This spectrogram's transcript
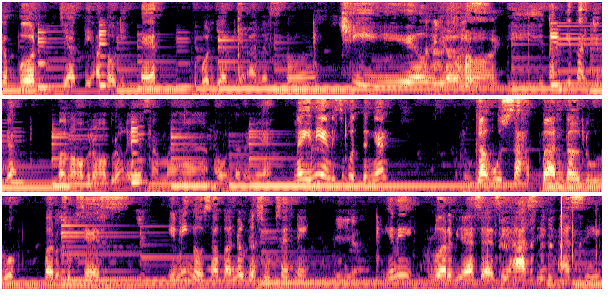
kebun jati atau di app kebun jati underscore chill yo. nanti kita juga bakal ngobrol-ngobrol ya sama ownernya. Nah ini yang disebut dengan nggak usah bandel dulu baru sukses. Ini nggak usah bandel udah sukses nih. Iya. Ini luar biasa sih asik asik.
